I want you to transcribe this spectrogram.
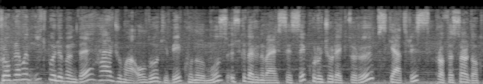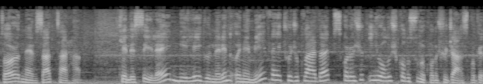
Programın ilk bölümünde her cuma olduğu gibi konuğumuz Üsküdar Üniversitesi kurucu rektörü, psikiyatrist Profesör Doktor Nevzat Tarhan. Kendisiyle milli günlerin önemi ve çocuklarda psikolojik iyi oluş konusunu konuşacağız bugün.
